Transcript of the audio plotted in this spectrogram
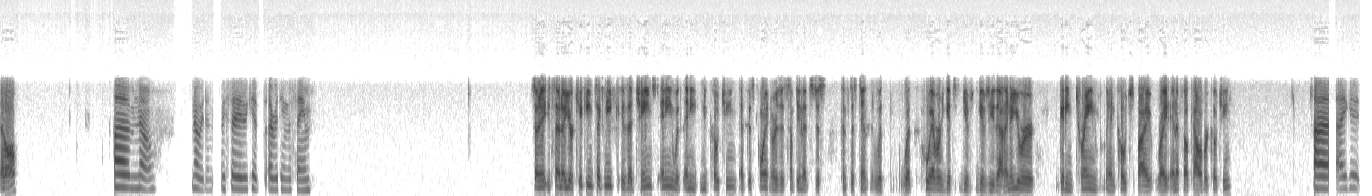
at all? Um, no, no, we didn't. We stayed. We kept everything the same. So, so now your kicking technique is that changed any with any new coaching at this point, or is it something that's just consistent with what whoever gets gives gives you that? I know you were getting trained and coached by right NFL caliber coaching. Uh, I get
